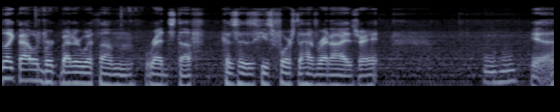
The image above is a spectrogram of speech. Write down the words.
feel like that would work better with um red stuff because his he's forced to have red eyes, right? Mm-hmm. Yeah.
